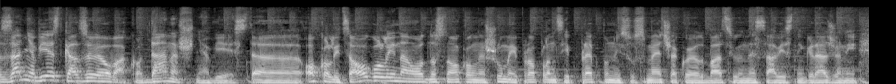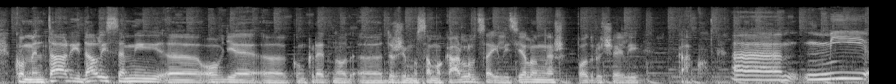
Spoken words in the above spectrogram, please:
zadnja vijest kazuje ovako, današnja vijest. e, Okolica Ogulina, odnosno okolne šume i proplanci prepuni su smeća koje odbacuju nesavjesni građani. Komentari, da li se mi e, ovdje konkretno držimo samo Karlovca ili cijelog našeg područja ili kako? E, mi, e,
